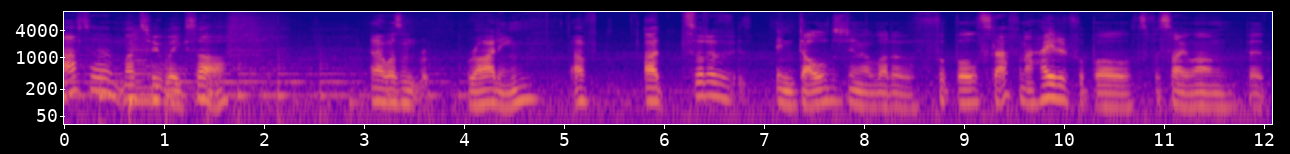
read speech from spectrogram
after my two weeks off, and I wasn't riding, I've I sort of indulged in a lot of football stuff, and I hated football for so long. But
